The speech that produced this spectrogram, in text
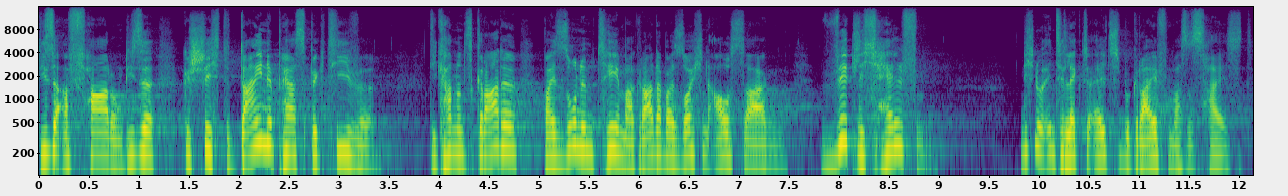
diese Erfahrung, diese Geschichte, deine Perspektive, die kann uns gerade bei so einem Thema, gerade bei solchen Aussagen wirklich helfen, nicht nur intellektuell zu begreifen, was es heißt,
